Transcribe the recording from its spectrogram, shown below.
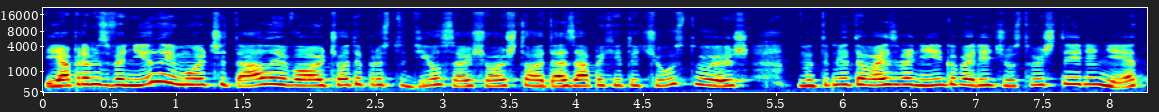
и я прям звонила ему, читала его, что ты простудился, еще что-то, а запахи ты чувствуешь? Ну ты мне давай звони и говори, чувствуешь ты или нет.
